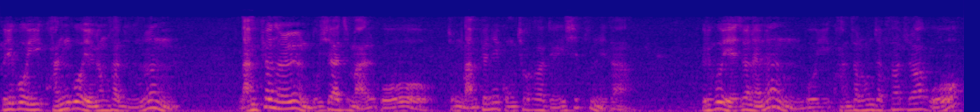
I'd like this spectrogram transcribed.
그리고 이 관고 여명사주들은 남편을 무시하지 말고 좀 남편이 공처가 되기 쉽습니다. 그리고 예전에는 뭐 이 관살 혼잡 사주하고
